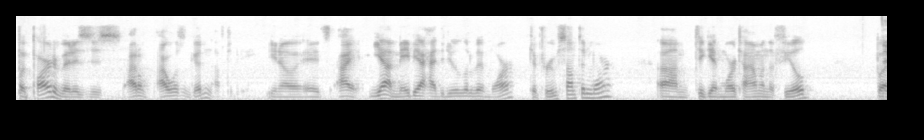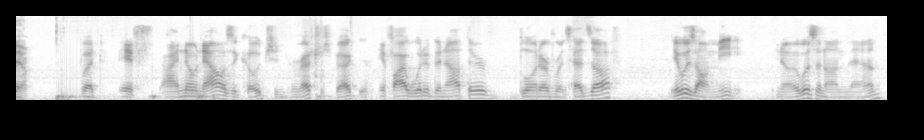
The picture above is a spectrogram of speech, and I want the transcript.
But part of it is just I don't I wasn't good enough to be. You know, it's I yeah maybe I had to do a little bit more to prove something more, um, to get more time on the field. But Yeah. but if I know now as a coach in, in retrospect, if, if I would have been out there blowing everyone's heads off, it was on me. You know, it wasn't on them.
